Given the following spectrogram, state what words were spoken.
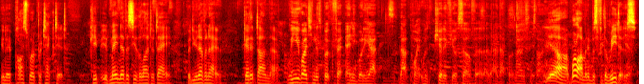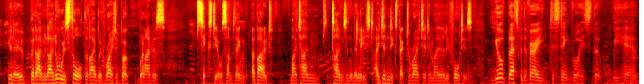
you know, password protected. Keep it may never see the light of day, but you never know. Get it down there. Were you writing this book for anybody at that point? Was it purely for yourself at, at that point, moment in time? Yeah, well, I mean, it was for the readers, you know. But I mean, I'd always thought that I would write a book when I was sixty or something about my time times in the Middle East. I didn't expect to write it in my early forties. You're blessed with a very distinct voice that we hear. Mm.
